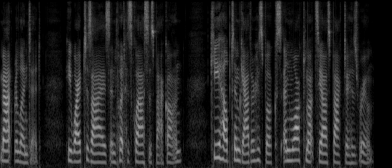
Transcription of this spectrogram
Matt relented. He wiped his eyes and put his glasses back on. Key helped him gather his books and walked Matzias back to his room.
